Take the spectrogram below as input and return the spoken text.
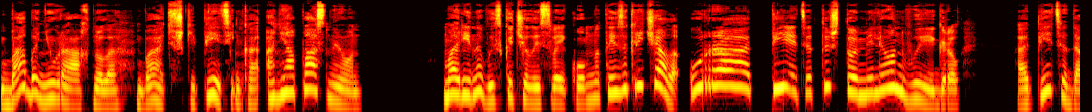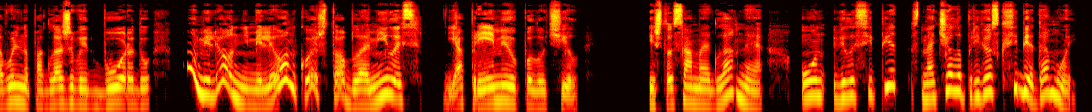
Баба Нюра ахнула. «Батюшки, Петенька, а не опасный он?» Марина выскочила из своей комнаты и закричала. «Ура! Петя, ты что, миллион выиграл?» А Петя довольно поглаживает бороду. «Ну, миллион не миллион, кое-что обломилось. Я премию получил». И что самое главное, он велосипед сначала привез к себе домой.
